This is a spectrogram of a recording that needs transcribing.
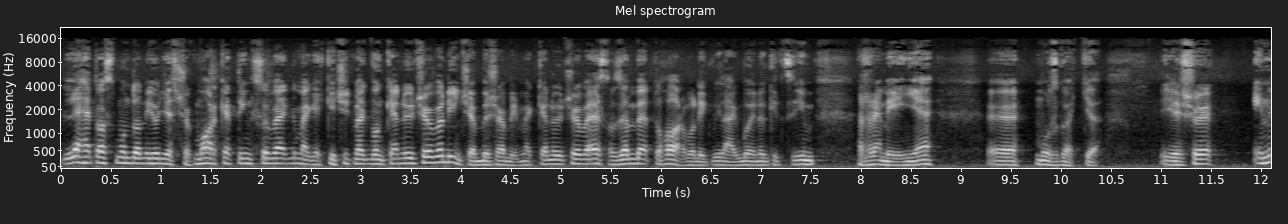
lehet azt mondani, hogy ez csak marketing szöveg, meg egy kicsit meg van kenőcsölve, nincs ebbe semmi megkenőcsölve, ezt az embert a harmadik világbajnoki cím reménye mozgatja. És én,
